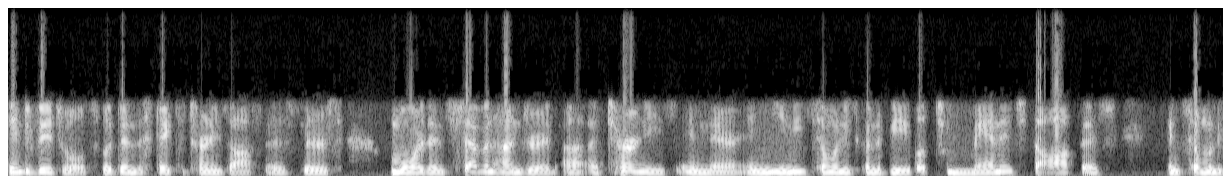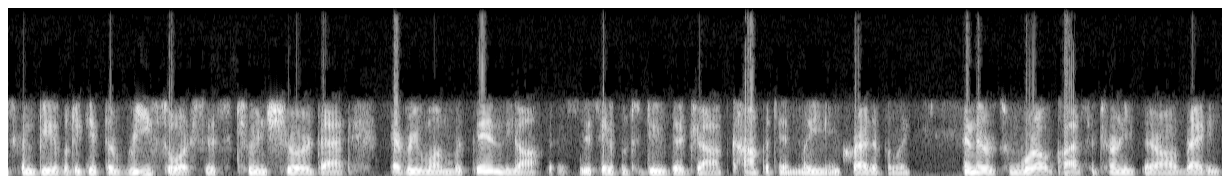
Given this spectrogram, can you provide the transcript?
individuals within the state's attorney's office. There's more than 700 uh, attorneys in there, and you need someone who's going to be able to manage the office and someone who's going to be able to get the resources to ensure that everyone within the office is able to do their job competently and credibly. And there's world class attorneys there already.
